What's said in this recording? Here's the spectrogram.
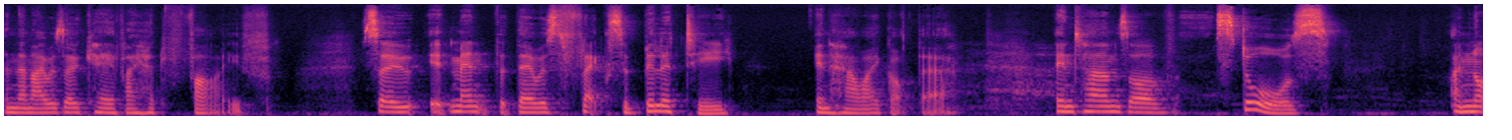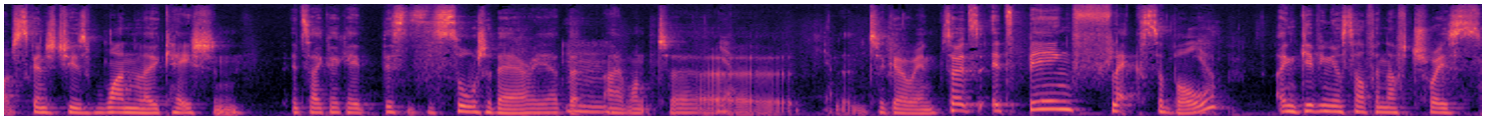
And then I was okay if I had five. So it meant that there was flexibility in how I got there. In terms of stores, I'm not just going to choose one location. It's like, okay, this is the sort of area that I want to to go in. So it's it's being flexible and giving yourself enough choice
